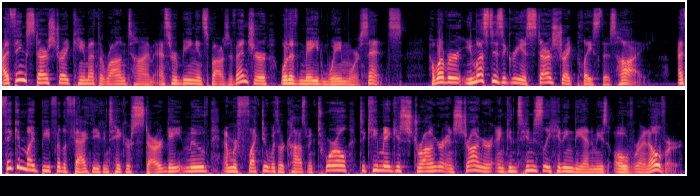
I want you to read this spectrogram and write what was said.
I think Starstrike came at the wrong time as her being in Spyro's Adventure would have made way more sense. However, you must disagree as Starstrike placed this high. I think it might be for the fact that you can take her Stargate move and reflect it with her Cosmic Twirl to keep making it stronger and stronger and continuously hitting the enemies over and over.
